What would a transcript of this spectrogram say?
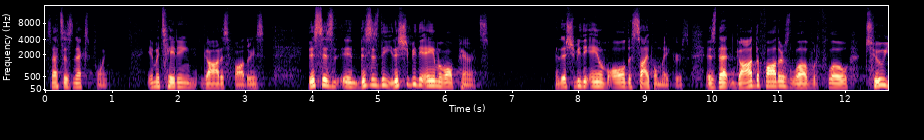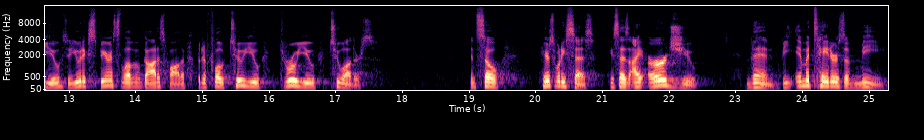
So that's his next point imitating God as Father. He's, this, is, this, is the, this should be the aim of all parents. This should be the aim of all disciple makers, is that God the Father's love would flow to you, so you would experience the love of God as Father, but it flow to you, through you, to others. And so Here's what he says He says, I urge you then, be imitators of me.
